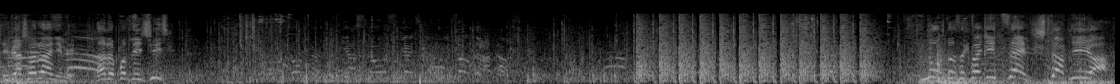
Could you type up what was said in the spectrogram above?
Тебя же ранили. Надо подлечить. Stop here!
